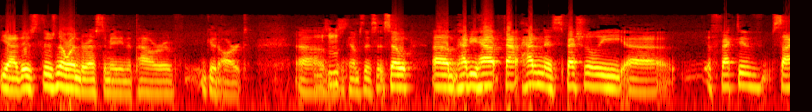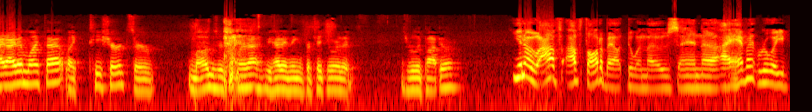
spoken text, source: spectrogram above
Yeah, there's there's no underestimating the power of good art um, mm-hmm. when it comes to this. So, um, have you had had an especially uh, effective side item like that, like T-shirts or mugs or something like that? Have you had anything in particular that is really popular? You know, I've I've thought about doing those, and uh, I haven't really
